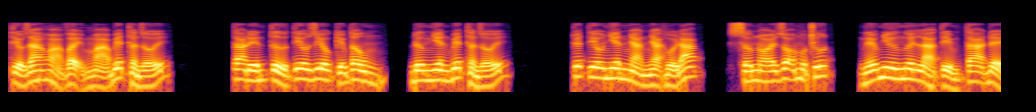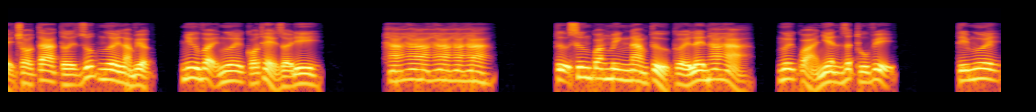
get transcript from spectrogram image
tiểu gia hỏa vậy mà biết thần giới. Ta đến từ tiêu diêu kiếm tông, đương nhiên biết thần giới. Tuyết tiêu nhiên nhàn nhạt hồi đáp, sớm nói rõ một chút, nếu như ngươi là tìm ta để cho ta tới giúp ngươi làm việc, như vậy ngươi có thể rời đi. Ha ha ha ha ha. Tự xưng quang minh nam tử cười lên ha hả, ngươi quả nhiên rất thú vị. Tìm ngươi,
